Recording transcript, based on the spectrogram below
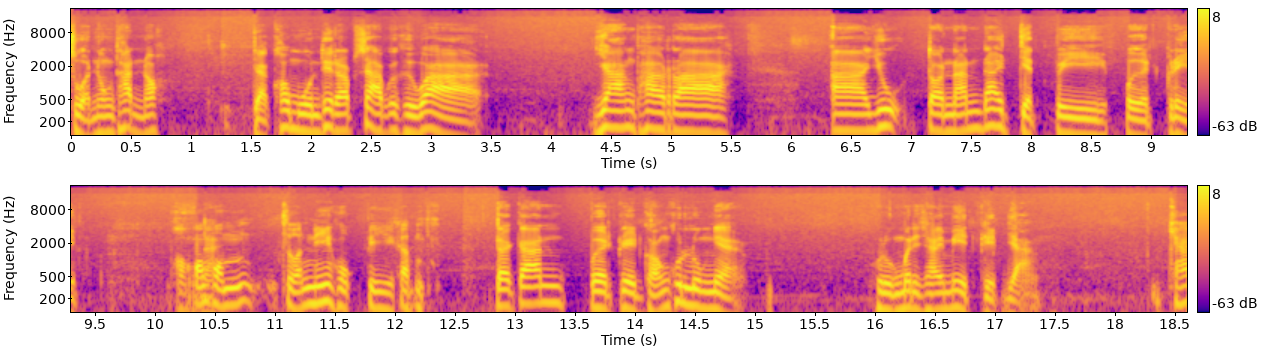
สวนของท่านเนาะจากข้อมูลที่รับทราบก็คือว่ายางพาราอายุตอนนั้นได้7ปีเปิดกรีดของผมสวนนี้6ปีครับ แต่การ เปิดกรีดของคุณลุงเนี่ย คุณลุงไม่ได้ใช้มีดกรีดยาง ใช้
